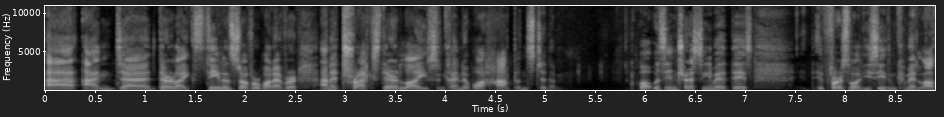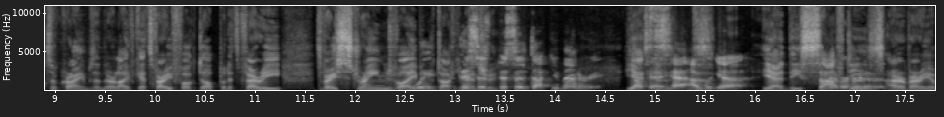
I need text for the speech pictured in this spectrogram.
Uh, and uh, they're like stealing stuff or whatever, and it tracks their lives and kind of what happens to them. What was interesting about this, first of all, you see them commit lots of crimes and their life gets very fucked up, but it's very, it's a very strange vibe in the documentary. this is this is a documentary. Yes, Okay. this is- uh, this is- yeah. Yeah, these Never softies are very uh,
